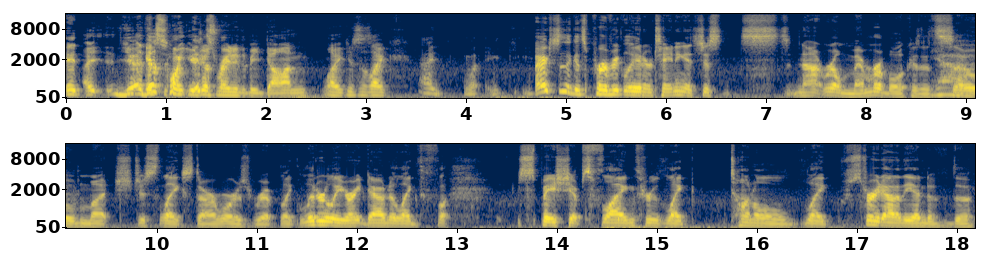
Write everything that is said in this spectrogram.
It I, you, at this point you're just ready to be done. Like it's just like I. What, I actually think it's perfectly entertaining. It's just s- not real memorable because it's Yeah. so much just like Star Wars rip, like literally right down to like fl- spaceships flying through like tunnel, like straight out of the end of the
